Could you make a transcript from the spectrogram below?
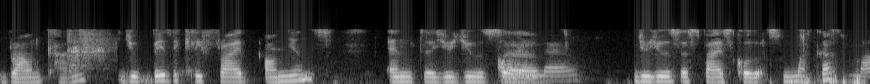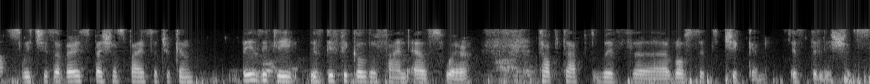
brown kind. You basically fry onions, and uh, you use uh, Oil, uh, you use a spice called sumaka, which is a very special spice that you can basically is difficult to find elsewhere. Topped up with uh, roasted chicken, it's delicious.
